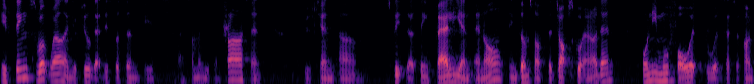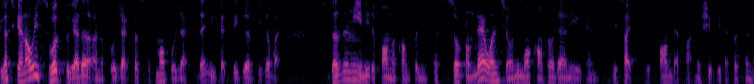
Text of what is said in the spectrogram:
if things work well and you feel that this person is uh, someone you can trust and you can um, split the thing fairly and, and all in terms of the job scope and all, then only move forward towards as a company because you can always work together on a project first, a small project, then you get bigger and bigger, but doesn't mean you need to form a company first. So from there, once you're only more comfortable, then only you can decide to form that partnership with that person.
